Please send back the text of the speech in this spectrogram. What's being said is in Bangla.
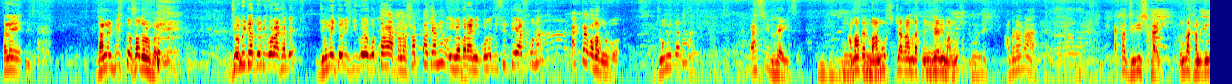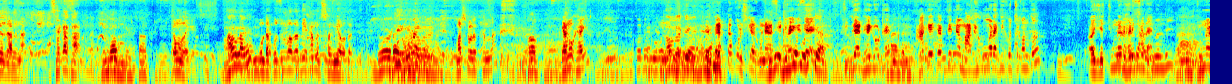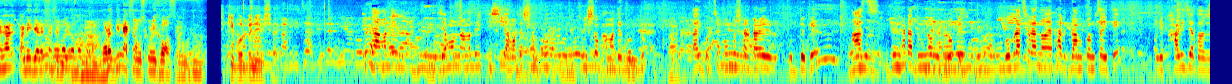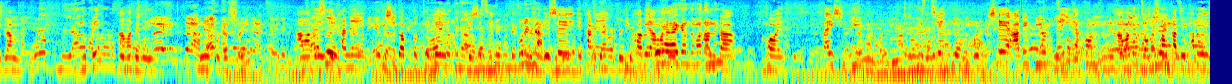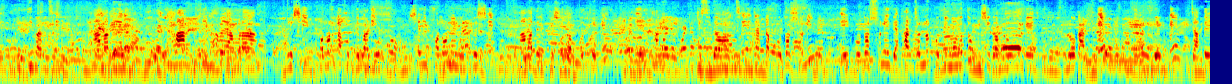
তাহলে ধানের বীজ তো সদর হয়ে জমিটা তৈরি করা খাবে। জমি তৈরি কি করে করতে হয় আপনারা সবটা জানেন, ওই ব্যাপারে আমি কোনো কিছুতেই আসব না। একটা কথা বলব, জমিটা না অ্যাসিড হয়ে গেছে। আমাদের মানুষ, যারা আমরা কুঞ্জিয়ারি মানুষ, আমরা না একটা জিনিস খাই তোমরা খান কিনা জান না শেখা খান। কেমন লাগে? ভালো লাগে। কোনটা কচুর পাতা দিয়ে খান না পাতা দিয়ে? মাসকলের খান না? কেন খাই? পেটটা পরিষ্কার করে অ্যাসিড হয়ে গেছে? চুকে ঢেকে ওঠে। আগেকার দিনে মা ঠাকুমারা কি করছে কন্ত ওই যে চুনের হাড়ি ছিল চুনের হাড়ি পানি দিয়ে একটা পরের দিন এক চামচ করে খাওয়া কি বলবেন এই বিষয়ে? এটা আমাদের যেমন আমাদের কৃষি, আমাদের সম্পদ, কৃষক আমাদের বন্ধু। তাই পশ্চিমবঙ্গ সরকারের উদ্যোগে আজ দিনহাটা দুই নং ব্লকে গোবরাছড়া নয়হার গ্রাম পঞ্চায়েতে এই যে খারিজা দশ গ্রাম বুথে আমাদের এই ধানের প্রদর্শনী, আমাদের এখানে কৃষি দপ্তর থেকে এসেছি। এসে এখানে কীভাবে আমাদের ধানটা হয়, তাই শিখিয়ে দিচ্ছে। সে আগের পিরিয়ড নেই, এখন আমাদের জনসংখ্যা যেভাবে বৃদ্ধি পাচ্ছে, আমাদের ধান কীভাবে আমরা বেশি ফলনটা করতে পারি, সেই ফলনের উদ্দেশ্যে আমাদের কৃষি দপ্তর থেকে এই ধানের কৃষি দেওয়া হচ্ছে। এটা একটা প্রদর্শনী। এই প্রদর্শনী দেখার জন্য প্রতিনিয়ত কৃষি দপ্তর থেকে লোক আসবে এবং দেখবে যাতে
